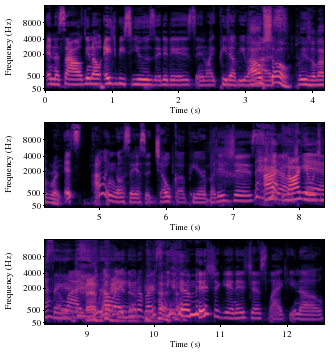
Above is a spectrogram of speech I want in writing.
in the South. You know, HBCUs it, it is, and like PWIs. How so? Please elaborate. It's I ain't gonna say it's a joke up here, but it's just you I, know, no, I get what you're saying. like you know, at University of Michigan, it's just like you know.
